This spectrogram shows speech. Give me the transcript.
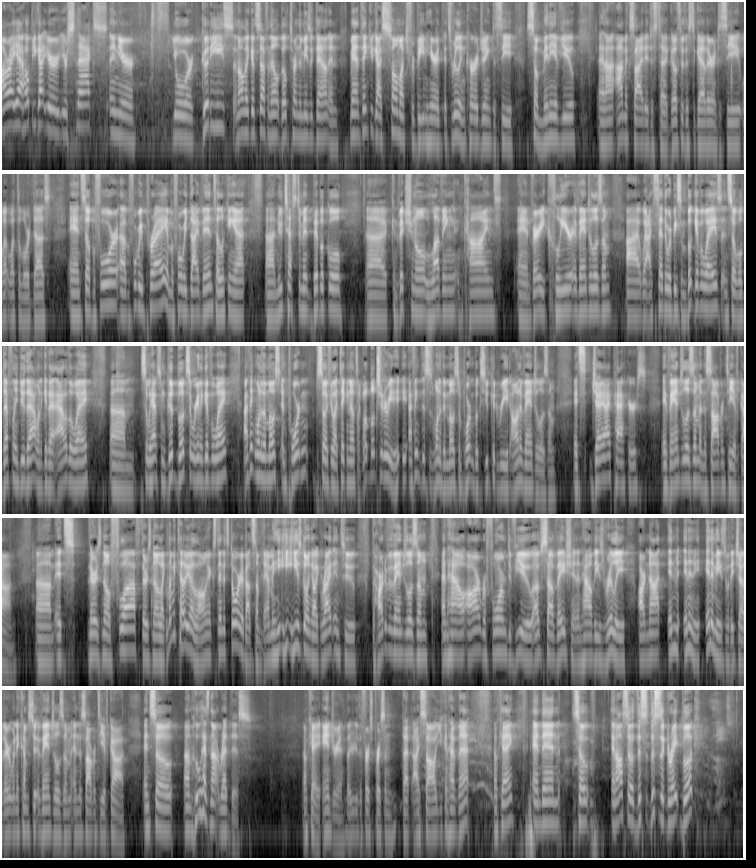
All right, yeah, I hope you got your, your snacks and your your goodies and all that good stuff, and they'll, they'll turn the music down. And man, thank you guys so much for being here. It's really encouraging to see so many of you. And I, am excited just to go through this together and to see what, what the Lord does. And so before, uh, before we pray and before we dive into looking at uh, New Testament biblical, uh, convictional, loving, and kind, and very clear evangelism, I said there would be some book giveaways, and so we'll definitely do that. I want to get that out of the way. Um, so we have some good books that we're going to give away. I think one of the most important, so if you're like taking notes, like what book should I read? I think this is one of the most important books you could read on evangelism. It's J.I. Packer's Evangelism and the Sovereignty of God. Um, it's there is no fluff. There's no like, let me tell you a long extended story about something. I mean, he, he's going like right into the heart of evangelism and how our reformed view of salvation and how these really are not enemies with each other when it comes to evangelism and the sovereignty of God. And so, um, who has not read this? Okay, Andrea, you're the first person that I saw. You can have that. Okay, and then so, and also this this is a great book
